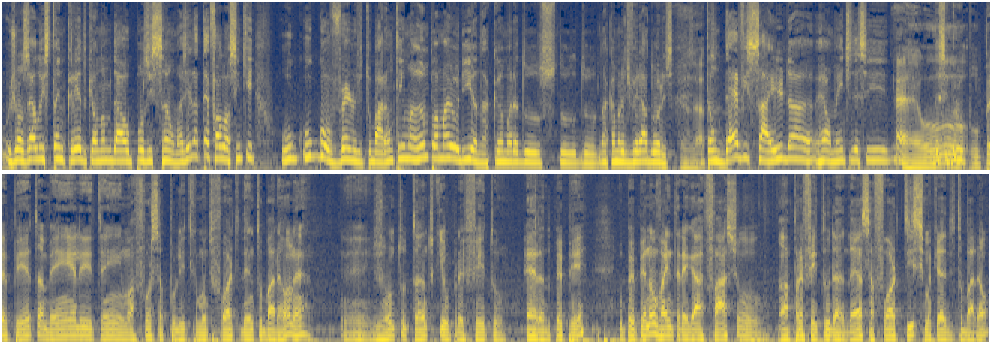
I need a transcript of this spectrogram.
o José Luiz Tancredo, que é o nome da oposição, mas ele até falou assim que o, o governo de Tubarão tem uma ampla maioria na Câmara dos do, do, na Câmara de Vereadores. Exato. Então deve sair da, realmente desse, é, o, desse grupo. O PP também ele tem uma força política muito forte dentro do Tubarão, né? E, junto tanto que o prefeito era do PP. O PP não vai entregar fácil a prefeitura dessa fortíssima que é de Tubarão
